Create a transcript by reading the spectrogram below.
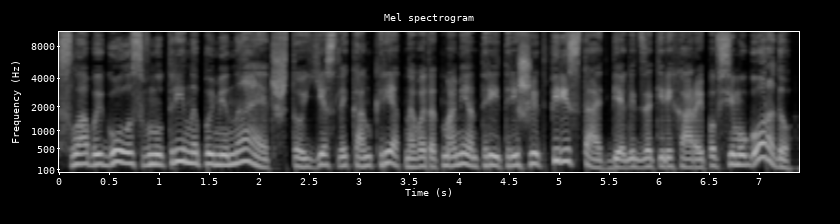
Слабый голос внутри напоминает, что если конкретно в этот момент Рит решит перестать бегать за Кирихарой по всему городу,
